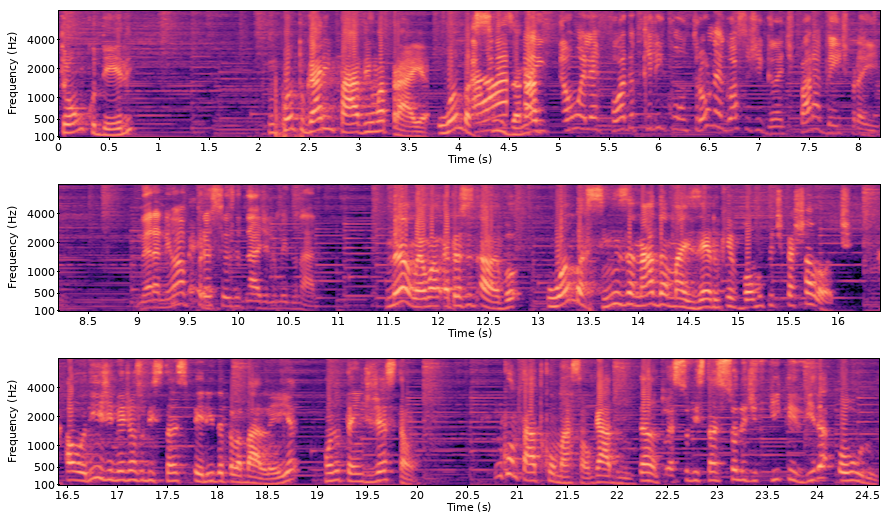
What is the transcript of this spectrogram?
tronco dele. Enquanto garimpava em uma praia. O âmbar ah, cinza. Na... Então ele é foda porque ele encontrou um negócio gigante. Parabéns para ele. Não era nem uma é. preciosidade ali no meio do nada. Não, é uma. É preciso, ah, vou, o âmbar cinza nada mais é do que vômito de cachalote. A origem vem de uma substância expelida pela baleia quando tem digestão. Em contato com o mar salgado, no entanto, essa substância solidifica e vira ouro,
